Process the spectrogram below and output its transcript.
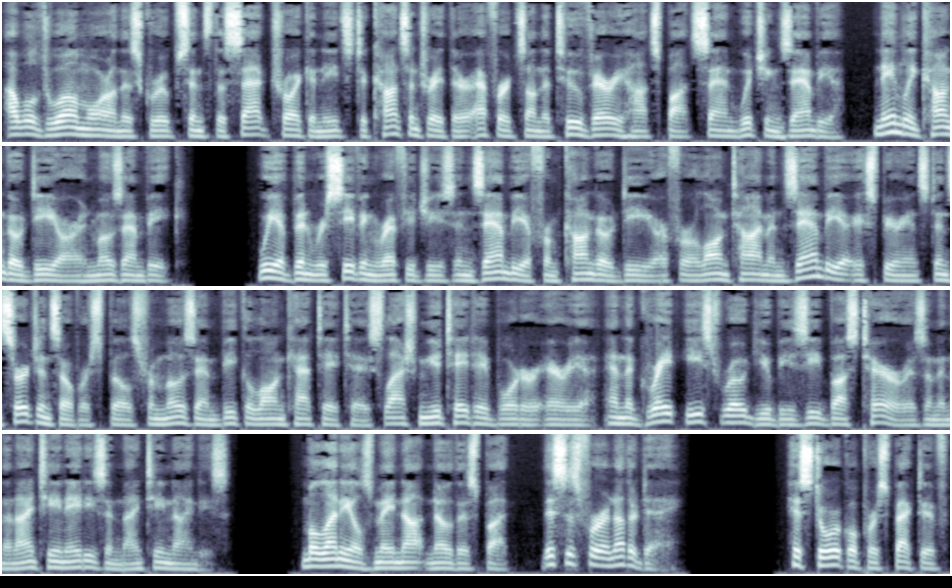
I will dwell more on this group since the SADC Troika needs to concentrate their efforts on the two very hot spots sandwiching Zambia, namely Congo DR and Mozambique. We have been receiving refugees in Zambia from Congo DR for a long time, and Zambia experienced insurgents over spills from Mozambique along Katete slash Mutete border area and the Great East Road UBZ bus terrorism in the 1980s and 1990s. Millennials may not know this, but this is for another day. Historical perspective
